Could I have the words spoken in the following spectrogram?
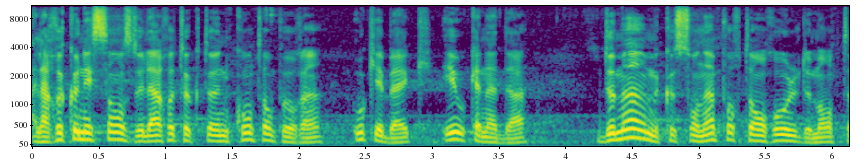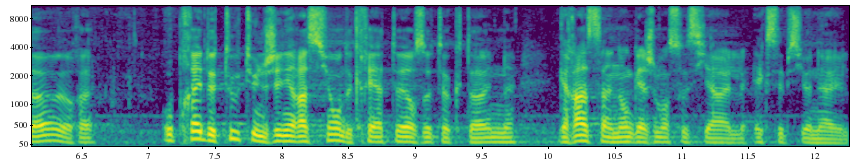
à la reconnaissance de l'art autochtone contemporain au Québec et au Canada, de même que son important rôle de mentor auprès de toute une génération de créateurs autochtones grâce à un engagement social exceptionnel.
